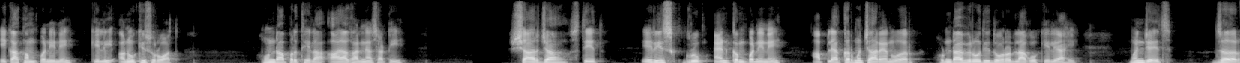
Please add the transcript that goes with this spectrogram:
एका कंपनीने केली अनोखी सुरुवात. हुंडा प्रथेला आळा घालण्यासाठी शारजा स्थित एरिस ग्रुप अँड कंपनीने आपल्या कर्मचाऱ्यांवर हुंडाविरोधी धोरण लागू केले आहे. म्हणजेच जर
